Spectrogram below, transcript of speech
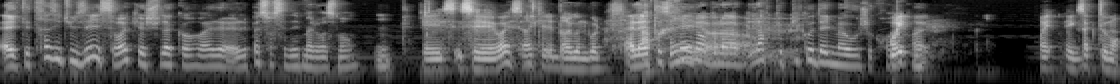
Elle était très utilisée et c'est vrai que je suis d'accord. Elle, est pas sur CD malheureusement. Et c'est ouais, c'est vrai qu'elle est de Dragon Ball. Elle a été créée lors de l'arc Pico Daimao, je crois. Oui. Oui, exactement.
